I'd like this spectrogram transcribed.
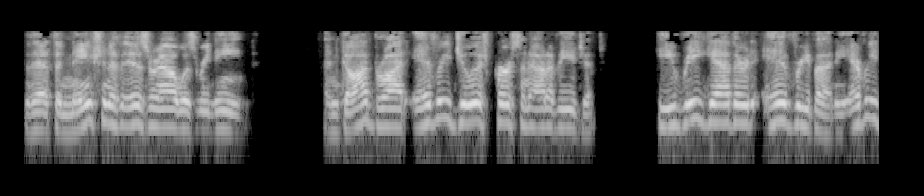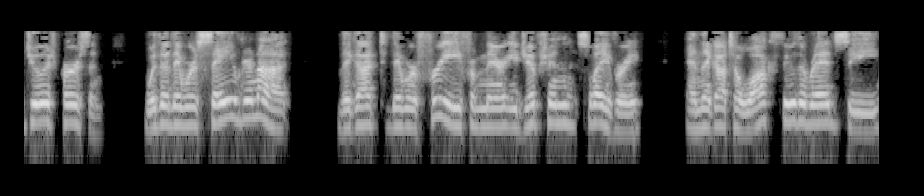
that the nation of Israel was redeemed. And God brought every Jewish person out of Egypt. He regathered everybody, every Jewish person, whether they were saved or not, they got, they were free from their Egyptian slavery and they got to walk through the Red Sea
